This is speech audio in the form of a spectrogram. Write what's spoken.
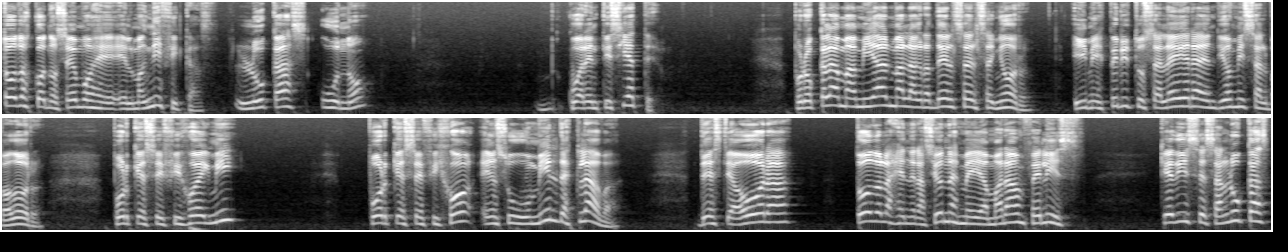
Todos conocemos eh, el Magníficas, Lucas 1, 47. Proclama mi alma la grandeza del Señor, y mi espíritu se alegra en Dios mi Salvador, porque se fijó en mí, porque se fijó en su humilde esclava. Desde ahora todas las generaciones me llamarán feliz. ¿Qué dice San Lucas?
